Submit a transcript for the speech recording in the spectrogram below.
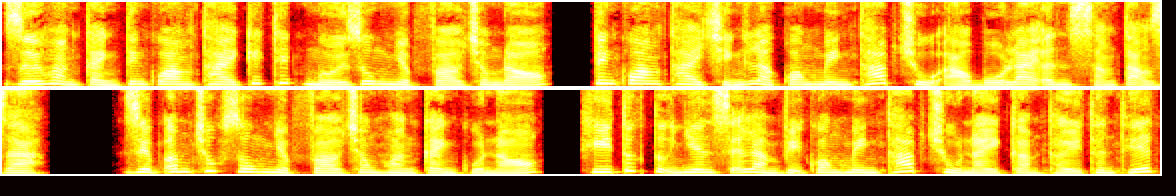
Dưới hoàn cảnh tinh quang thai kích thích mới dung nhập vào trong đó, tinh quang thai chính là quang minh tháp chủ áo bố lai ân sáng tạo ra. Diệp âm trúc dung nhập vào trong hoàn cảnh của nó, khí tức tự nhiên sẽ làm vị quang minh tháp chủ này cảm thấy thân thiết.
